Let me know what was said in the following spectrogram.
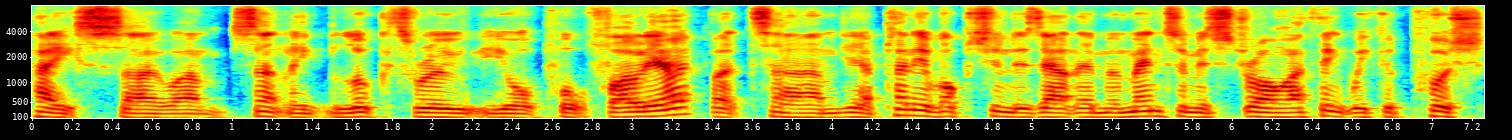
pace. So um, certainly look through your portfolio. But um, yeah, plenty of opportunities out there. Momentum is strong. I think we could push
